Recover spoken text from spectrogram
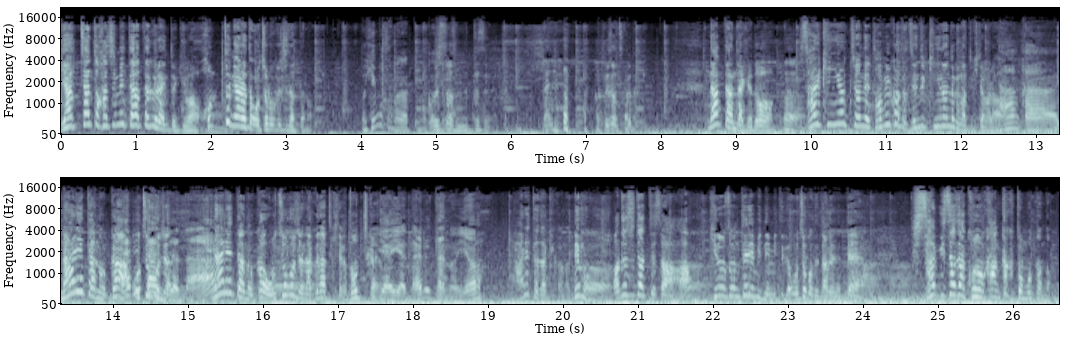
やっちゃんと初めて会ったぐらいの時は本当にあなたおちょぼ口だったの。お姫様だったのかしら。嘘つぶす何？嘘つくな。だったんだけど、うん。最近やっちゃんね食べ方全然気にならなくなってきたからなんか慣れたのかおちょぼじゃ慣れたのかおちょぼじゃなくなってきたかどっちかよ。いやいや慣れたのよ。慣れただけかな。でも、うん。私だってさ、うん。昨日そのテレビで見てておちょぼで食べてて、あ久々だこの感覚と思ったんだもん。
